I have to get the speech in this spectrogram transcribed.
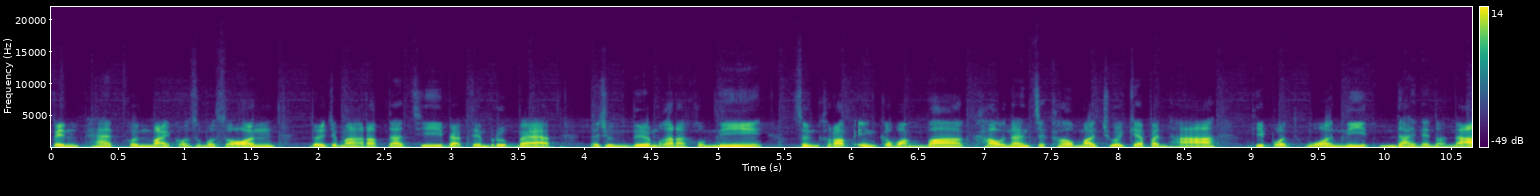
เป็นแพทย์คนใหม่ของสโมสร โดยจะมารับหน้าที่แบบเต็มรูปแบบในช่วงเดือนมกราคมนี้ ซึ่งครับเองก็หวังว่าเขานั้นจะเข้ามาช่วยแก้ปัญหาที่ปวดหัวนี้ได้แน่นอนนะ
